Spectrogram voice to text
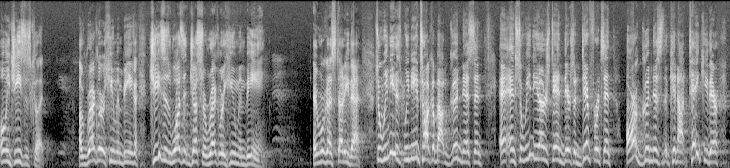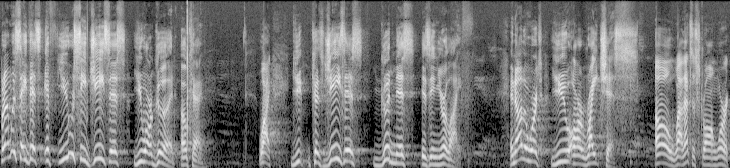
Only Jesus could a regular human being. Jesus wasn't just a regular human being. And we're going to study that. So we need to, we need to talk about goodness, and, and, and so we need to understand there's a difference, and our goodness cannot take you there. But I'm going to say this if you receive Jesus, you are good. Okay. Why? Because Jesus' goodness is in your life. In other words, you are righteous. Oh, wow, that's a strong word.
